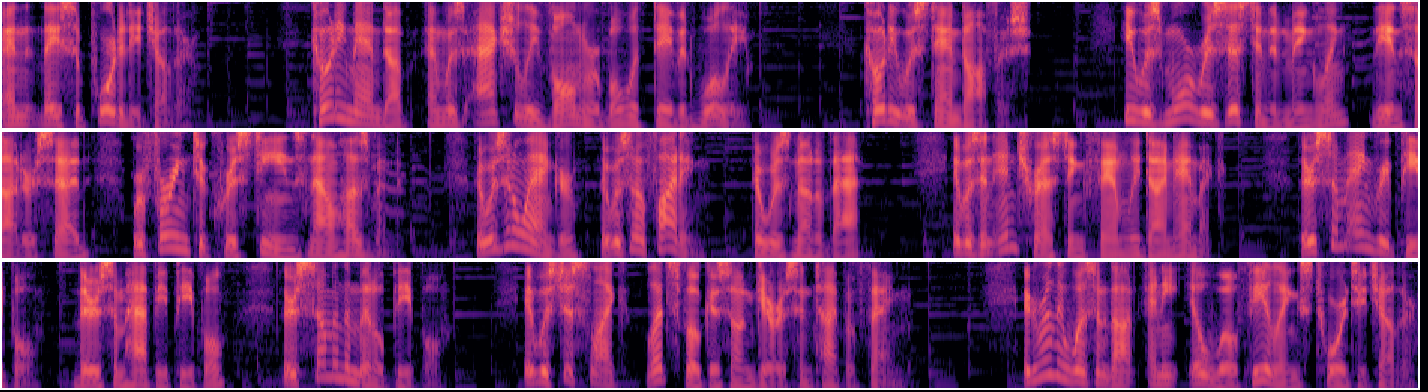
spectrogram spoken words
and they supported each other. Kody manned up and was actually vulnerable with David Woolley. Kody was standoffish. He was more resistant in mingling, the insider said, referring to Christine's now husband. There was no anger, there was no fighting, there was none of that. It was an interesting family dynamic. There's some angry people, there's some happy people, there's some in the middle people. It was just like, let's focus on Garrison type of thing. It really wasn't about any ill will feelings towards each other.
